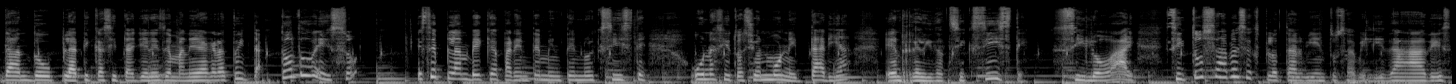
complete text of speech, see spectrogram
dando pláticas y talleres de manera gratuita. Todo eso, ese plan B que aparentemente no existe, una situación monetaria, en realidad sí existe si lo hay. Si tú sabes explotar bien tus habilidades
